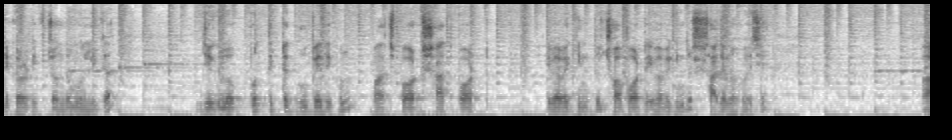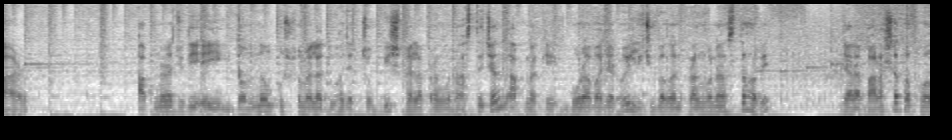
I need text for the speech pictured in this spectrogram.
ডেকোরেটিভ চন্দ্রমল্লিকা, যেগুলো প্রত্যেকটা গ্রুপে দেখুন, পাঁচ পট, সাত পট, এভাবে কিন্তু, ছ পট, এভাবে কিন্তু সাজানো হয়েছে। আর আপনারা যদি এই দমদম পুষ্পমেলা দু হাজার চব্বিশ মেলা প্রাঙ্গণে আসতে চান, আপনাকে গোড়া বাজার হয়ে লিচু বাগান প্রাঙ্গণে আসতে হবে। যারা বারাসাত অথবা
